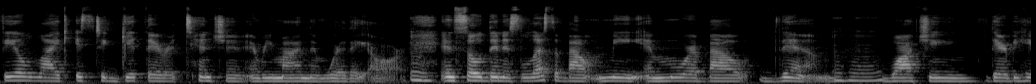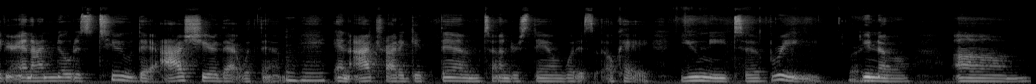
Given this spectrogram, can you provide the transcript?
feel like it's to get their attention and remind them where they are. Mm. And so then it's less about me and more about them mm-hmm. watching their behavior. And I notice too that I share that with them mm-hmm. and I try to get them to understand what is okay, you need to breathe, right. you know. Um,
